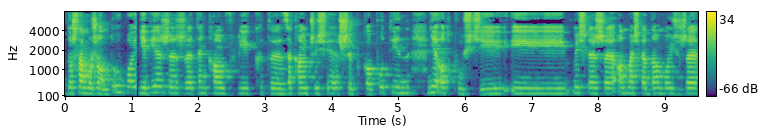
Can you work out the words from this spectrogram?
do samorządów, bo nie wierzę, że ten konflikt zakończy się szybko. Putin nie odpuści i myślę, że on ma świadomość, że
